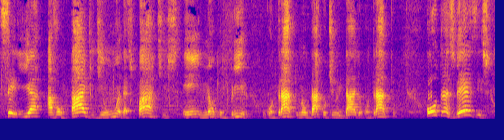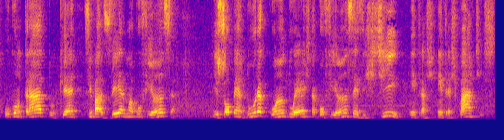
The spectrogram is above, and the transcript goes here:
seria a vontade de uma das partes em não cumprir o contrato, não dar continuidade ao contrato. Outras vezes, o contrato que é, se baseia numa confiança e só perdura quando esta confiança existir entre as, entre as partes.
